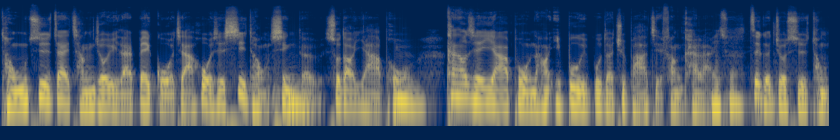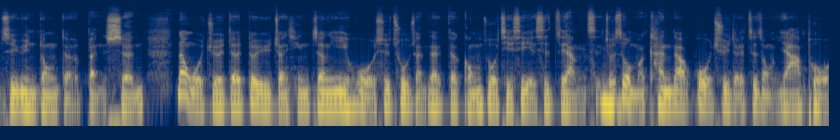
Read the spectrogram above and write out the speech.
同志在长久以来被国家或者是系统性的受到压迫，看到这些压迫，然后一步一步的去把它解放开来。没错，这个就是统治运动的本身。那我觉得，对于转型正义或者是促转在的工作，其实也是这样子，就是我们看到过去的这种压迫，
